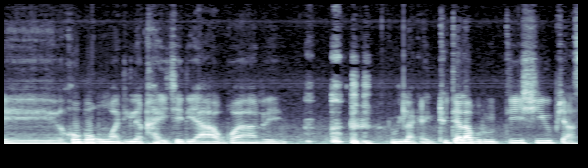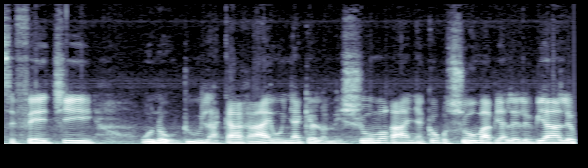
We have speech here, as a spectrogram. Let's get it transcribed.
e go bo go ngwadile kgaetšedi ya go a re o ile ka ithutela borutiši eupša se fetše o no dula ka gae o nyakelwa mešomo ga a nyake go šoma bjale le bjale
